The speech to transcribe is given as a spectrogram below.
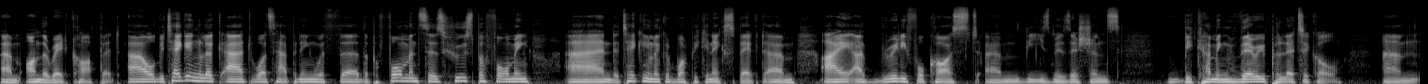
um, on the red carpet. I'll be taking a look at what's happening with the, the performances, who's performing, and taking a look at what we can expect. Um, I, I really forecast um, these musicians becoming very political um,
